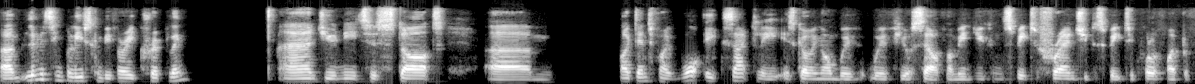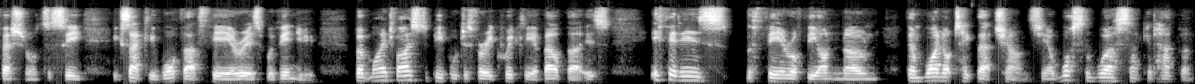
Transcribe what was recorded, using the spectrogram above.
Um, limiting beliefs can be very crippling, and you need to start um, identify what exactly is going on with with yourself. I mean, you can speak to friends, you can speak to qualified professionals to see exactly what that fear is within you. But my advice to people, just very quickly about that, is if it is the fear of the unknown, then why not take that chance? You know, what's the worst that could happen?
